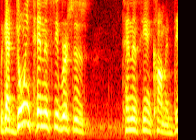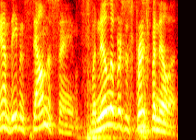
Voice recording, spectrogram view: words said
We got joint tenancy versus tenancy in common. Damn, they even sound the same. Vanilla versus French vanilla.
